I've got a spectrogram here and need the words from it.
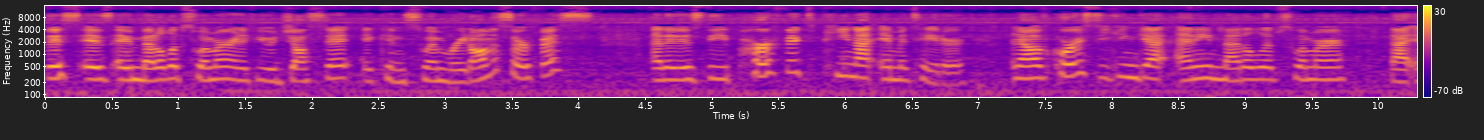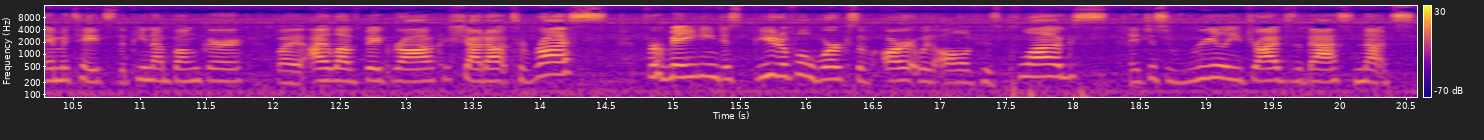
This is a metal lip swimmer, and if you adjust it, it can swim right on the surface. And it is the perfect peanut imitator. Now, of course, you can get any metal lip swimmer that imitates the peanut bunker, but I love Big Rock. Shout out to Russ for making just beautiful works of art with all of his plugs. It just really drives the bass nuts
